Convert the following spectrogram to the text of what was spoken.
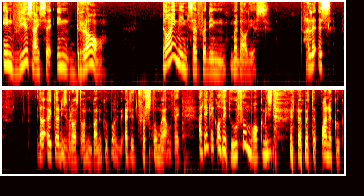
en weeshuise en dra. Daai mense verdien medaljes hulle is daai ou tannies wat daar staan in pannekoek bak. Dit verstom my altyd. Ek dink ek altyd hoeveel maak mense nou met 'n pannekoek?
